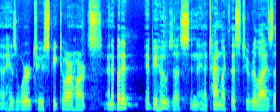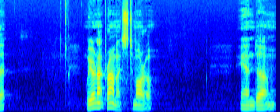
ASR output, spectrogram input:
uh, His word to speak to our hearts. And it, but it, it behooves us in, in a time like this to realize that we are not promised tomorrow. And um,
